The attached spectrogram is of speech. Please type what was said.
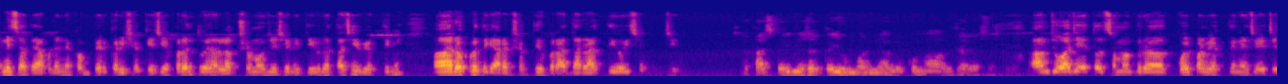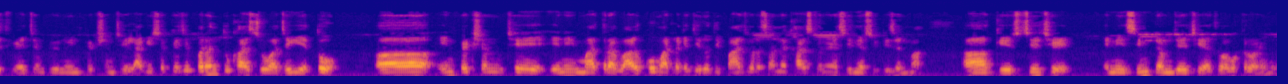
એની સાથે આપણે એને કમ્પેર કરી શકીએ છીએ. પરંતુ એના લક્ષણો જે છે એની તીવ્રતા છે વ્યક્તિની રોગપ્રતિકારક શક્તિ ઉપર આધાર રાખતી હોય છે. જી. ખાસ કરીને, સર, કઈ ઉંમરના લોકોમાં વધારે અસર કરે આમ જોવા જઈએ તો સમગ્ર કોઈ પણ વ્યક્તિને છે એચએમપીનું ઇન્ફેક્શન છે લાગી શકે છે. પરંતુ ખાસ જોવા જઈએ તો ઇન્ફેક્શન છે એની માત્રા બાળકોમાં, એટલે કે ઝીરોથી પાંચ વર્ષ અને ખાસ કરીને સિનિયર સિટીઝનમાં આ કેસ જે છે, એની સિમ્ટમ જે છે અથવા વકરવાની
